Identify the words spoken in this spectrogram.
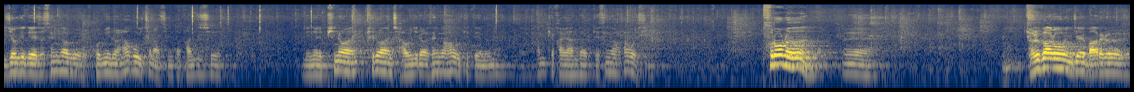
이적에 대해서 생각을 고민을 하고 있지는 않습니다. 반드시 내년에 필요한 필요한 자원이라고 생각하고 있기 때문에 네, 함께 가야 한다 이렇게 생각을 하고 있습니다. 프로는 예, 결과로 이제 말을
